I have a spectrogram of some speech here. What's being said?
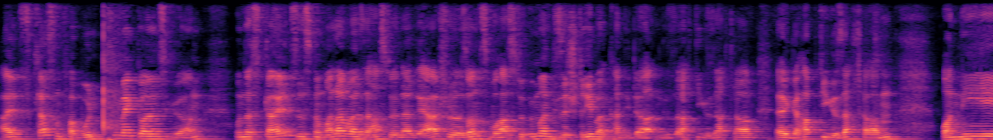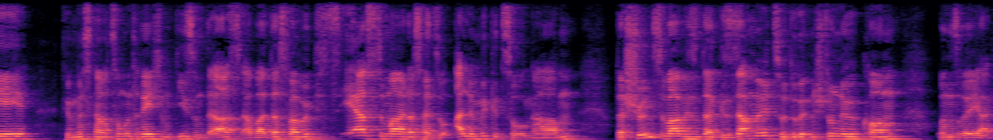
als Klassenverbund zu McDonald's gegangen. Und das Geilste ist, normalerweise hast du in der Realschule oder sonst wo hast du immer diese Streberkandidaten gesagt, die gesagt haben, äh, gehabt, die gesagt haben, oh nee, wir müssen aber zum Unterricht und dies und das. Aber das war wirklich das erste Mal, dass halt so alle mitgezogen haben. Das Schönste war, wir sind dann gesammelt zur dritten Stunde gekommen. Unsere ja,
